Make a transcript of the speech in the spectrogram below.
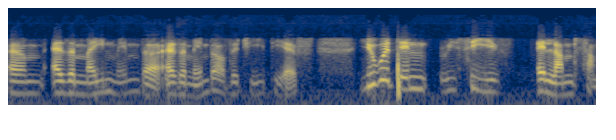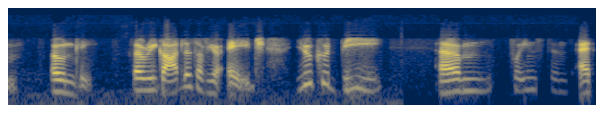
um, as a main member, as a member of the GPF, you would then receive a lump sum only. So, regardless of your age, you could be, um, for instance, at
